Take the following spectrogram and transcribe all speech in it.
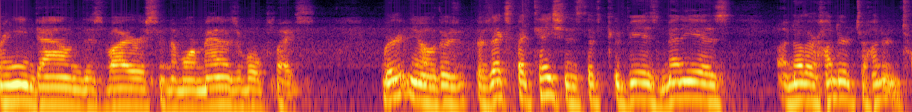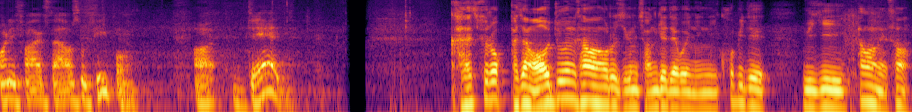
bringing down this virus in a more manageable place. We're, you know, there's, there's expectations that could be as many as another 100 to 125,000 people uh, dead. 갈수록 가장 어두운 상황으로 지금 전개되고 있는 이 코비드 위기 상황에서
